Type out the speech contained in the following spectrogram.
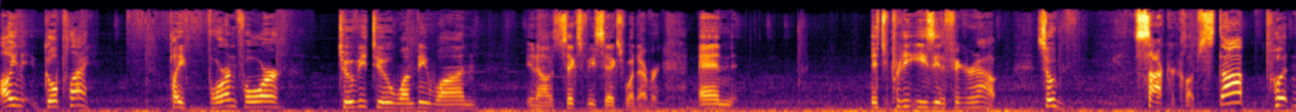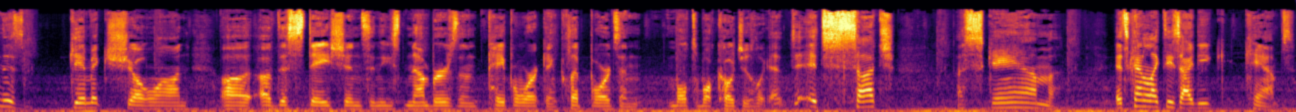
All you need, go play. Play 4 and 4 2v2, 1v1, you know, 6v6, whatever. And it's pretty easy to figure it out. So, soccer clubs, stop putting this gimmick show on uh, of the stations and these numbers and paperwork and clipboards and multiple coaches. Look, it's such a scam. It's kind of like these ID camps.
